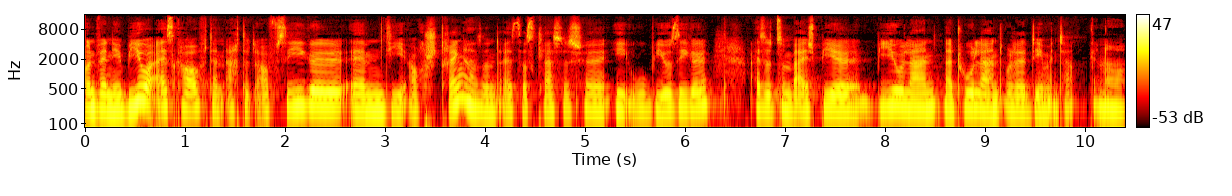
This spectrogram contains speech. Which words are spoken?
Und wenn ihr Bio-Eis kauft, dann achtet auf Siegel, ähm, die auch strenger sind als das klassische EU-Bio-Siegel. Also zum Beispiel Bioland, Naturland oder Demeter. Genau.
